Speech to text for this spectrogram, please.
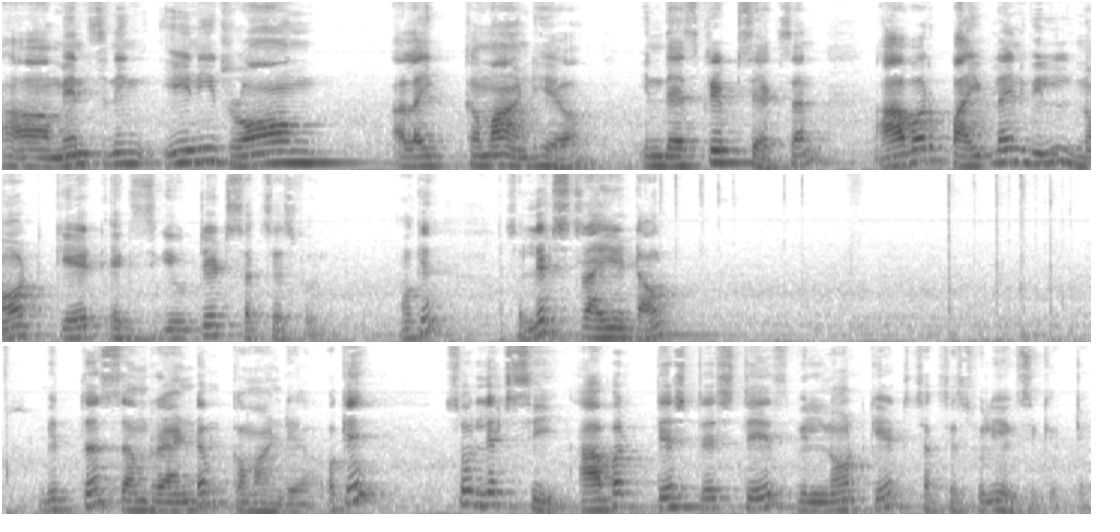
uh, mentioning any wrong uh, like command here in the script section our pipeline will not get executed successfully. Okay? So let's try it out with the some random command here. Okay? So let's see. Our test stage will not get successfully executed.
